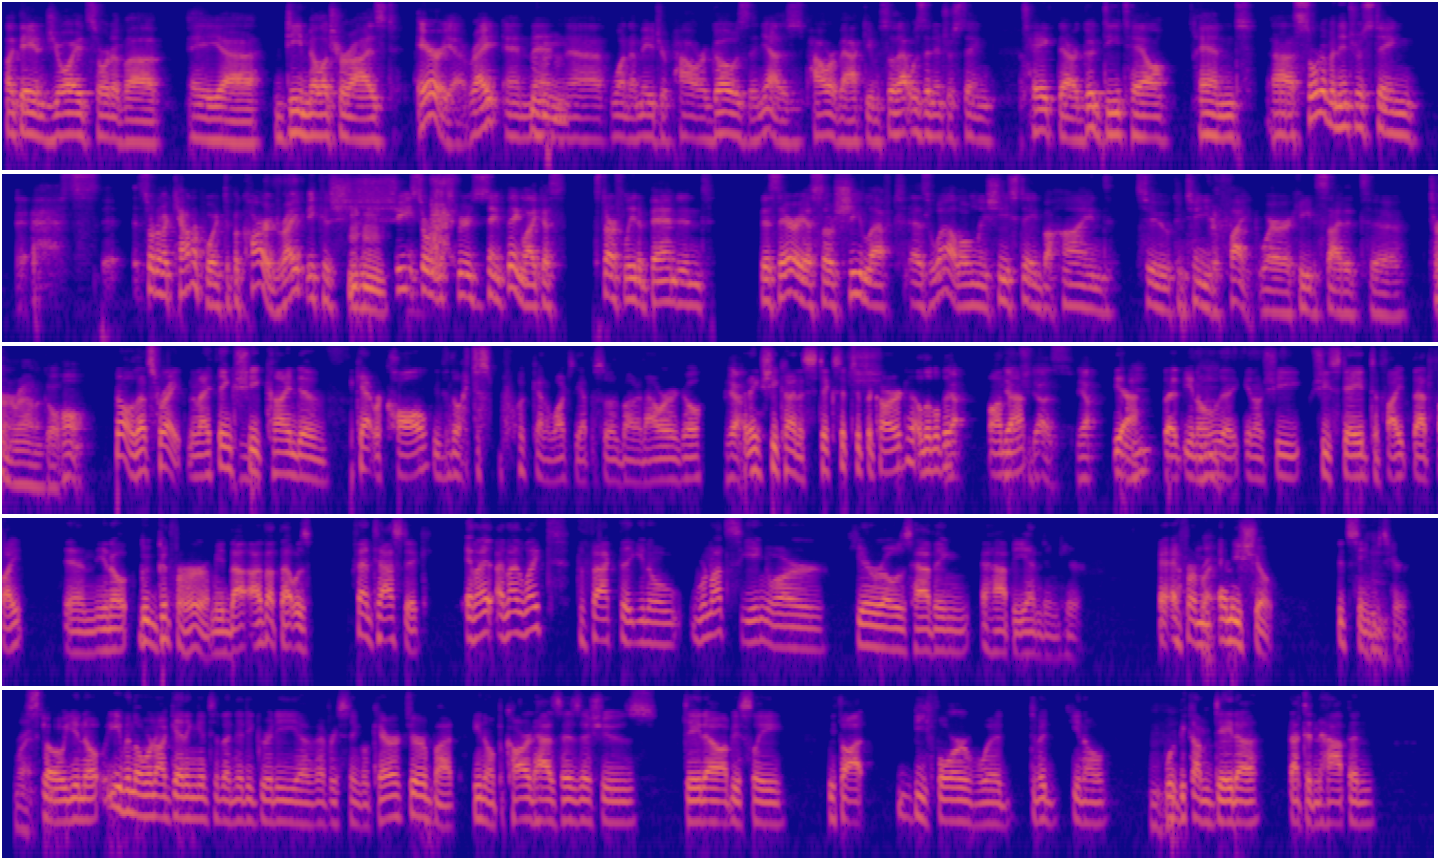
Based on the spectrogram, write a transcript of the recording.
like they enjoyed sort of a a uh, demilitarized area, right? And then uh, when a major power goes, then yeah, there's this power vacuum. So that was an interesting take there, good detail, and uh, sort of an interesting, uh, sort of a counterpoint to Picard, right? Because she, Mhm. she sort of experienced the same thing, like a Starfleet abandoned this area, so she left as well. Only she stayed behind to continue to fight, where he decided to turn around and go home. no that's right and i think she kind of i can't recall even though i just kind of watched the episode about an hour ago Yeah, i think she kind of sticks it to picard a little bit Yeah. On yeah, that she does. Yeah, yeah Mhm. but you know Mhm. that you know she she stayed to fight that fight and you know good good for her i mean that i thought that was fantastic and i and i liked the fact that you know we're not seeing our heroes having a happy ending here from Right. any show it seems here right. so you know even though we're not getting into the nitty gritty of every single character but you know picard has his issues data obviously we thought before would you know Mhm. would become data. That didn't happen.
